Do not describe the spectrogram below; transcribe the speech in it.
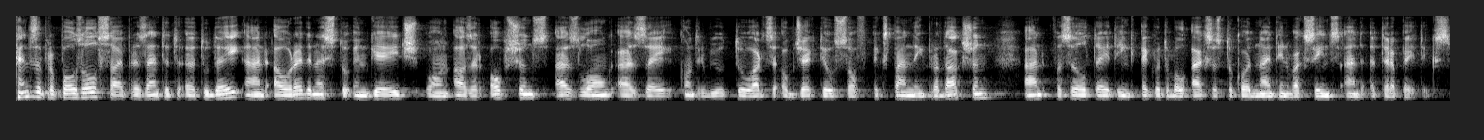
Hence the proposals I presented uh, today and our readiness to engage on other options as long as they contribute towards the objectives of expanding production and facilitating equitable access to COVID-19 vaccines and therapeutics.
